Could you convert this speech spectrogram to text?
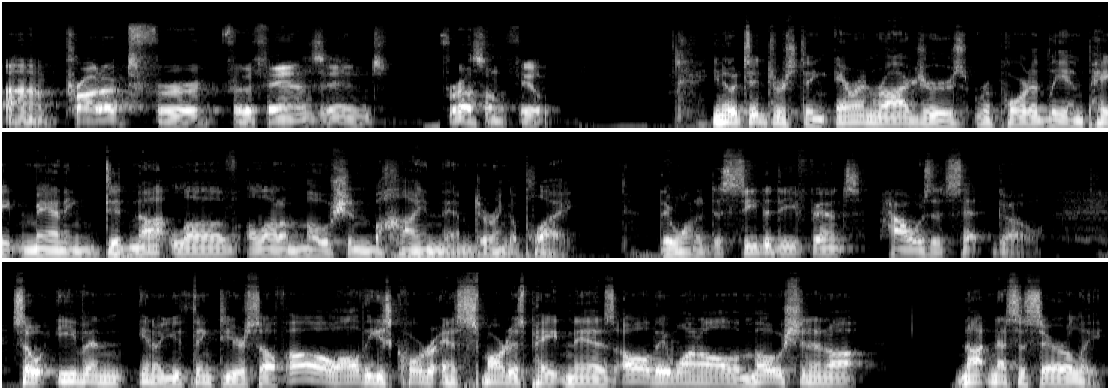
um, product for for the fans and for us on the field. You know, it's interesting. Aaron Rodgers reportedly and Peyton Manning did not love a lot of motion behind them during a play. They wanted to see the defense. How was it set go? So even, you know, you think to yourself, oh, all these quarter, as smart as Peyton is, oh, they want all the motion and all. Not necessarily.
